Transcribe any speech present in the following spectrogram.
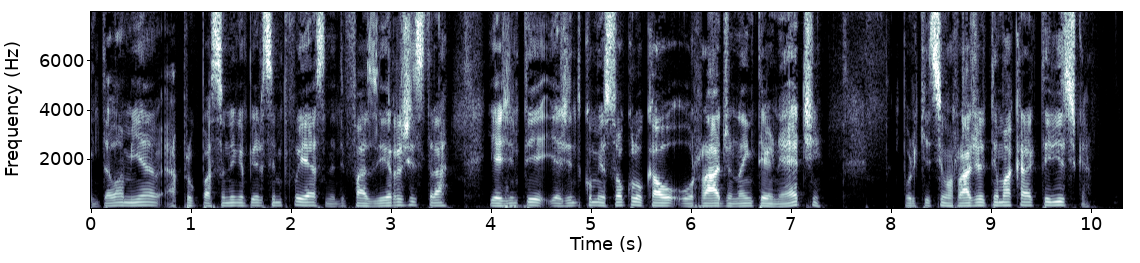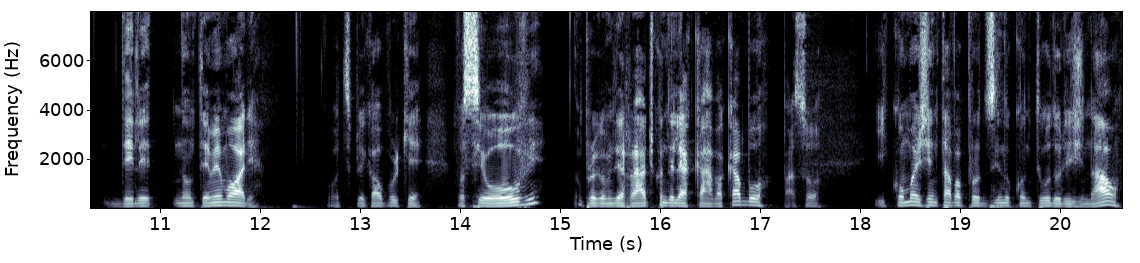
Então a minha a preocupação de Gampeira sempre foi essa, né, de fazer e registrar. E a gente e a gente começou a colocar o, o rádio na internet, porque assim, o rádio ele tem uma característica dele não ter memória. Vou te explicar o porquê. Você ouve o programa de rádio, quando ele acaba, acabou. Passou. E como a gente estava produzindo conteúdo original,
